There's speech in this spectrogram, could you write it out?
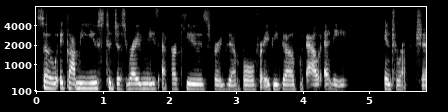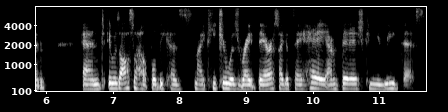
So it got me used to just writing these FRQs, for example, for AP Gov without any interruption. And it was also helpful because my teacher was right there. So I could say, Hey, I'm finished. Can you read this?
